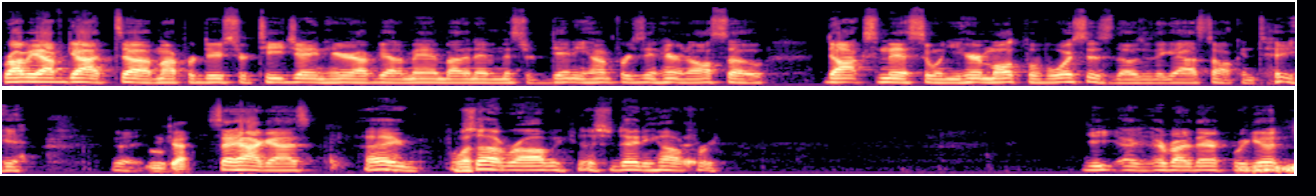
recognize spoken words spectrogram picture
Robbie, I've got uh, my producer TJ in here. I've got a man by the name of Mr. Denny Humphreys in here, and also Doc Smith. So when you hear multiple voices, those are the guys talking to you. Good. Okay. Say hi, guys. Hey, what's, What's- up, Robbie? This is Denny Humphrey. You, uh, everybody there? We good?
